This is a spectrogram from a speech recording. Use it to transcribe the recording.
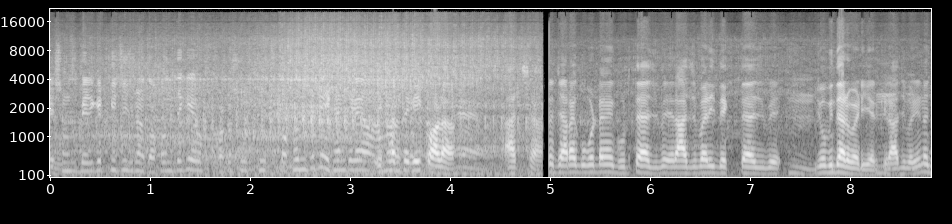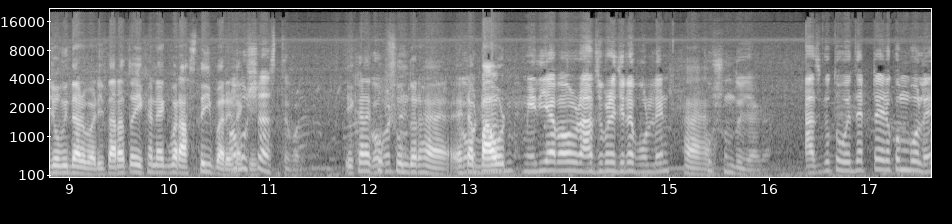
এই সমস্ত ব্যারিকেড কিছু ছিল না তখন থেকে ফটোশুট তখন থেকে এখান থেকে এখান থেকেই করা। হ্যাঁ। আচ্ছা। যারা গোবরডাঙ্গায় ঘুরতে আসবে রাজবাড়ি দেখতে আসবে জমিদার বাড়ি আর কি রাজবাড়ি না জমিদার বাড়ি তারা তো এখানে একবার আসতেই পারে নাকি? অবশ্যই আসতে পারে। এখানে খুব সুন্দর হ্যাঁ এটা বাউট মেদিয়া বাউর রাজবাড়ি যেটা বললেন হ্যাঁ, খুব সুন্দর জায়গা। আজকে তো ওয়েদারটা এরকম বলে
